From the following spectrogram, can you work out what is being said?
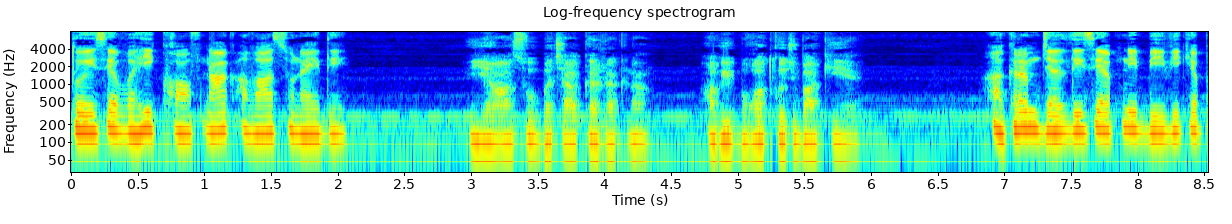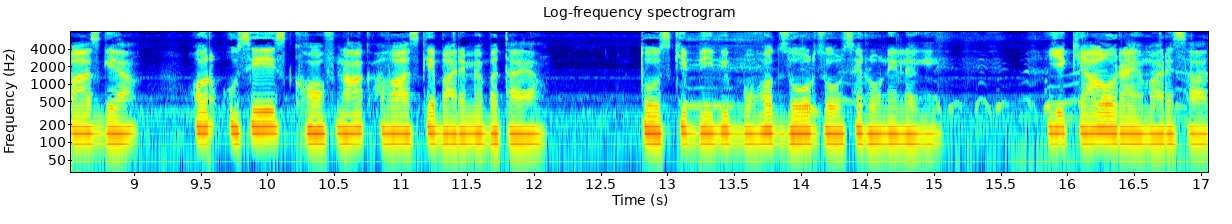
तो इसे वही खौफनाक आवाज़ सुनाई दी। ये आँसू बचा कर रखना अभी बहुत कुछ बाकी है। अकरम जल्दी से अपनी बीवी के पास गया और उसे इस खौफनाक आवाज़ के बारे में बताया। तो उसकी बीवी बहुत ज़ोर ज़ोर से रोने लगी। ये क्या हो रहा है हमारे साथ?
